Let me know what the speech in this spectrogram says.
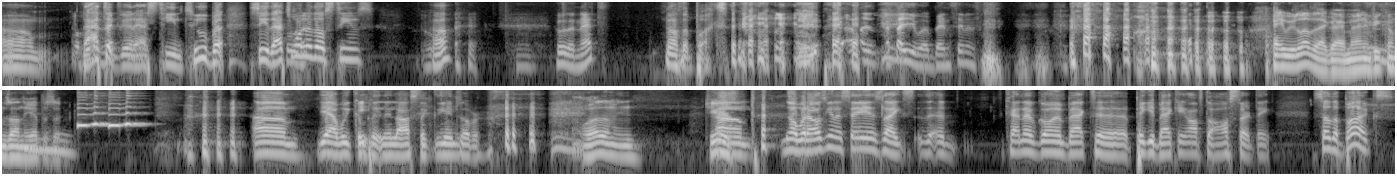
Um, Well, that's a good ass team too. But see, that's Who one the- of those teams. Who- Huh? Who the Nets? No, the Bucks. I, thought, I thought you were Ben Simmons. hey, we love that guy, man. If he comes on the episode. um, yeah, we completely lost. The game's over. well, I mean, cheers. Um, no, what I was gonna say is like the- kind of going back to piggybacking off the All Star thing. So the Bucks,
